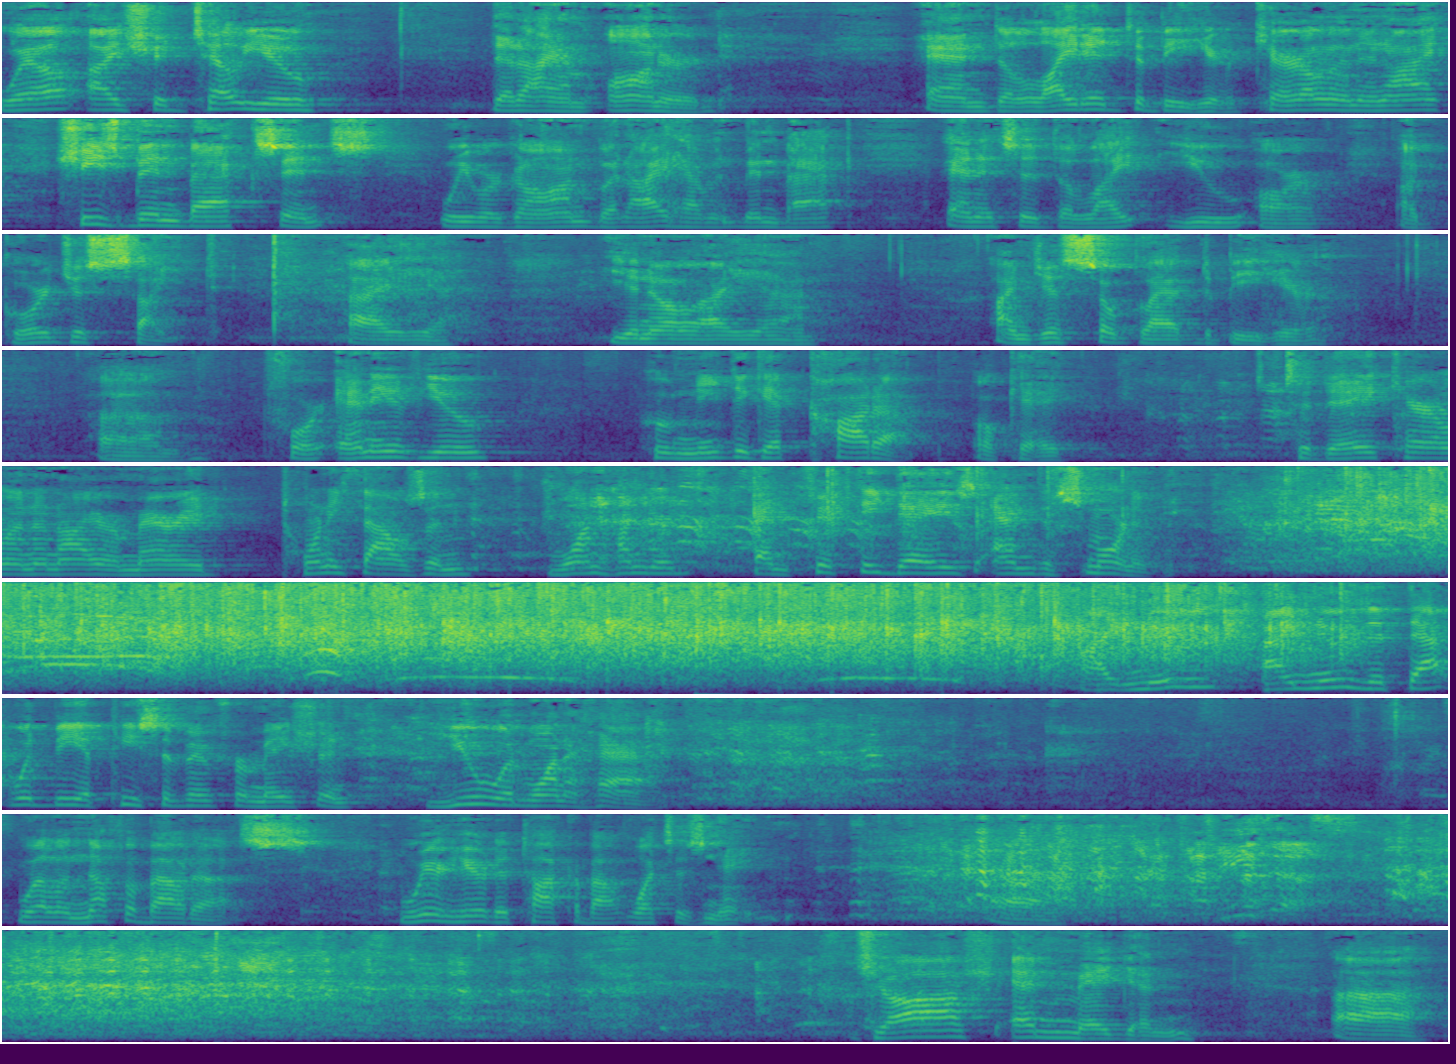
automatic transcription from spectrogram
Well, I should tell you that I am honored and delighted to be here. Carolyn and I, she's been back since we were gone, but I haven't been back, and it's a delight. You are a gorgeous sight. I, uh, you know, I, uh, I'm just so glad to be here. Um, for any of you who need to get caught up, okay, today Carolyn and I are married 20,150 days and this morning. I knew, I knew that that would be a piece of information you would want to have. Well, enough about us. We're here to talk about what's his name. Uh, Jesus. Josh and Megan. Uh,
